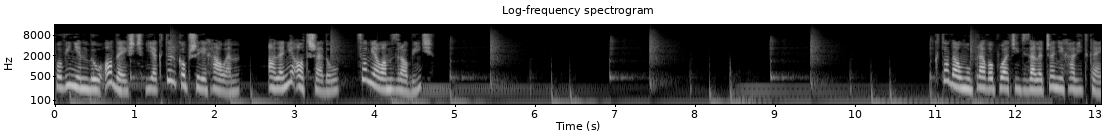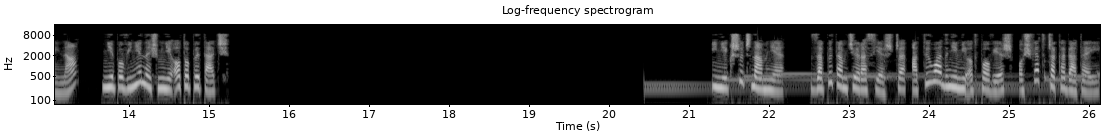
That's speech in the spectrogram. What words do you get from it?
Powinien był odejść, jak tylko przyjechałem. Ale nie odszedł. Co miałam zrobić? Kto dał mu prawo płacić za leczenie Halitkeina? Nie powinieneś mnie o to pytać. I nie krzycz na mnie. Zapytam cię raz jeszcze, a ty ładnie mi odpowiesz, oświadcza Kagatej.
